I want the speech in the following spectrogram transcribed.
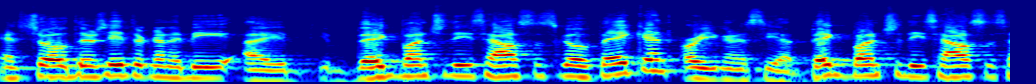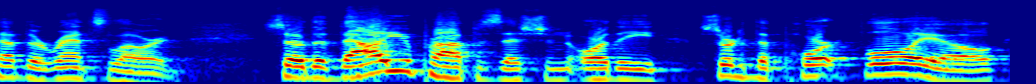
And so there's either going to be a big bunch of these houses go vacant or you're going to see a big bunch of these houses have their rents lowered. So the value proposition or the sort of the portfolio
